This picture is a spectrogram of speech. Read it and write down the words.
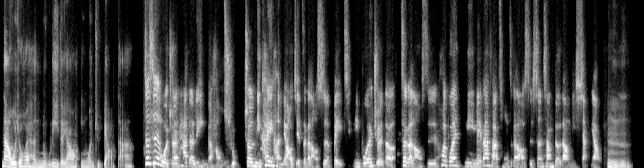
那我就会很努力的要用英文去表达。这是我觉得他的另一个好处，就是你可以很了解这个老师的背景，你不会觉得这个老师会不会你没办法从这个老师身上得到你想要。嗯嗯，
